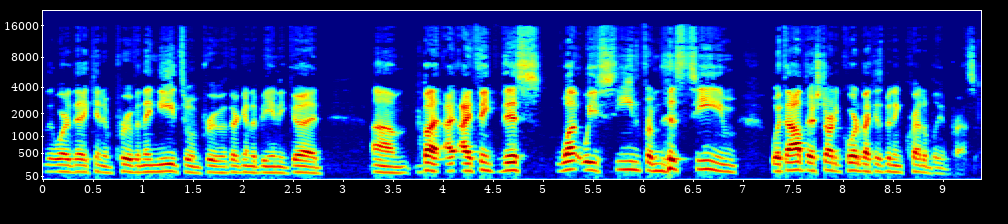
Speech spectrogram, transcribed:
the, where they can improve and they need to improve if they're going to be any good. Um, but I, I, think this what we've seen from this team without their starting quarterback has been incredibly impressive.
